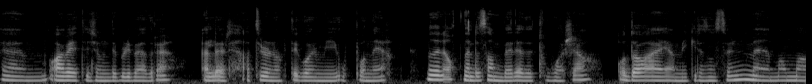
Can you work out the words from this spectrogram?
Um, og jeg vet ikke om det blir bedre. Eller jeg tror nok det går mye opp og ned. Men den 18. desember er det to år siden. Og da er jeg hjemme i Kristiansund med mamma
